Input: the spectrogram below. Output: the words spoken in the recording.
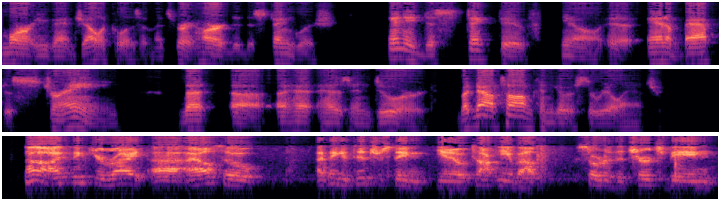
more evangelicalism. It's very hard to distinguish any distinctive, you know, uh, Anabaptist strain that uh, ha- has endured. But now Tom can give us the real answer. No, I think you're right. Uh, I also, I think it's interesting, you know, talking about sort of the church being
